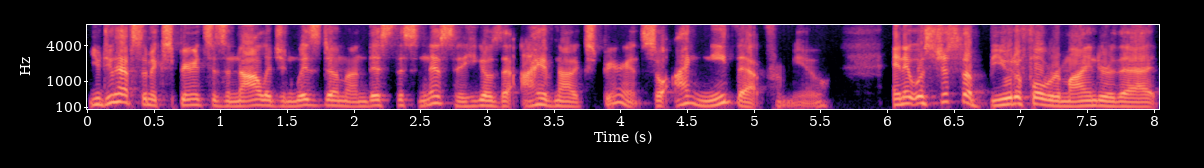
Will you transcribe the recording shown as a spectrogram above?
you do have some experiences and knowledge and wisdom on this, this, and this. And he goes that I have not experienced. So I need that from you. And it was just a beautiful reminder that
